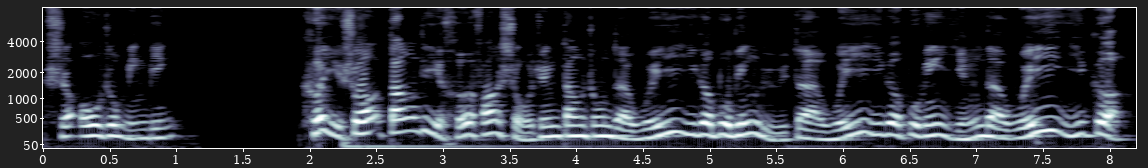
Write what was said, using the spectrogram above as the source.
是欧洲民兵。可以说，当地何方守军当中的唯一一个步兵旅的唯一一个步兵营的唯一一个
